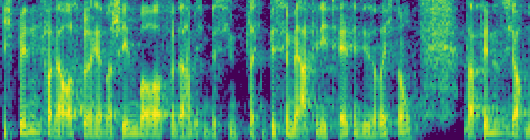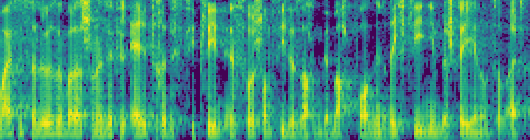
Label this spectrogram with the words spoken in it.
ich bin von der Ausbildung her Maschinenbauer, von da habe ich ein bisschen, vielleicht ein bisschen mehr Affinität in diese Richtung. Da findet sich auch meistens eine Lösung, weil das schon eine sehr viel ältere Disziplin ist, wo schon viele Sachen gemacht worden sind, Richtlinien bestehen und so weiter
